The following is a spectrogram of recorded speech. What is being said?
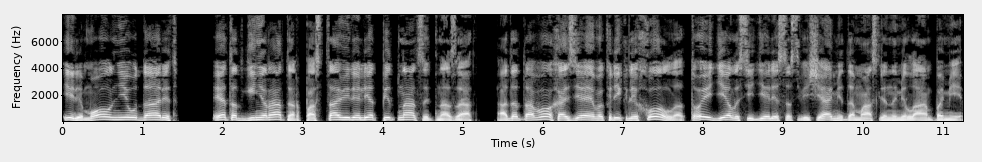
или молния ударит, этот генератор поставили лет пятнадцать назад, а до того хозяева Крикли Холла то и дело сидели со свечами да масляными лампами,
